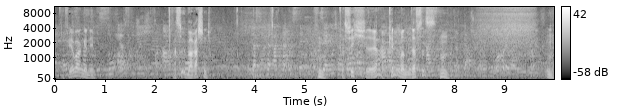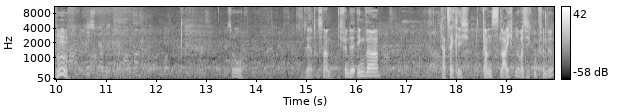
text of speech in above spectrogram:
Enthält. Kaffee aber angenehm. Ist so ausgeglichen und Das ist so überraschend. Dass die Charakteristik sehr gut Das Fisch, äh, ja, kennt man. Das ist. Hm. So. Sehr interessant. Ich finde Ingwer tatsächlich ganz leicht nur, was ich gut finde.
